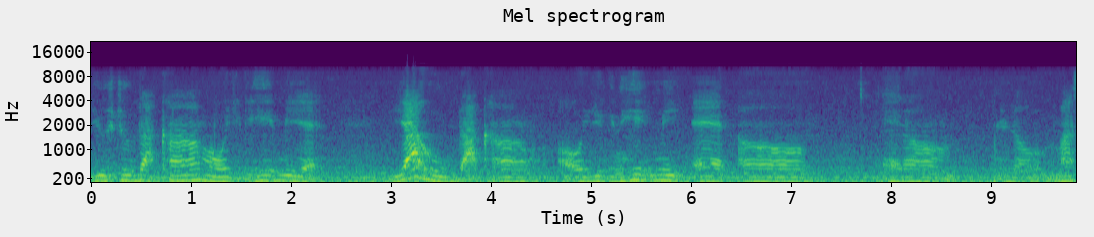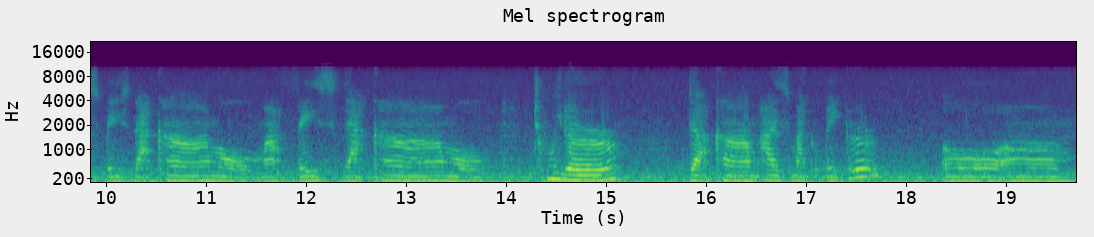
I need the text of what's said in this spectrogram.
youtube.com or you can hit me at yahoo.com or you can hit me at um at um you know myspace.com or myface.com or twitter.com ice michael baker or um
